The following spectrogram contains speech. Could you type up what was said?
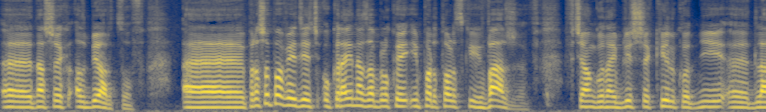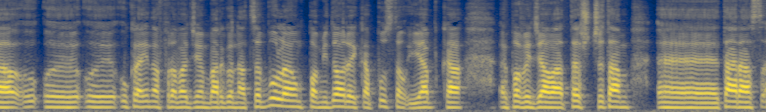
e, naszych odbiorców. E, proszę powiedzieć, Ukraina zablokuje import polskich warzyw. W ciągu najbliższych kilku dni e, dla e, Ukraina wprowadzi embargo na cebulę, pomidory, kapustę i jabłka. E, powiedziała też, czytam, e, teraz e,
